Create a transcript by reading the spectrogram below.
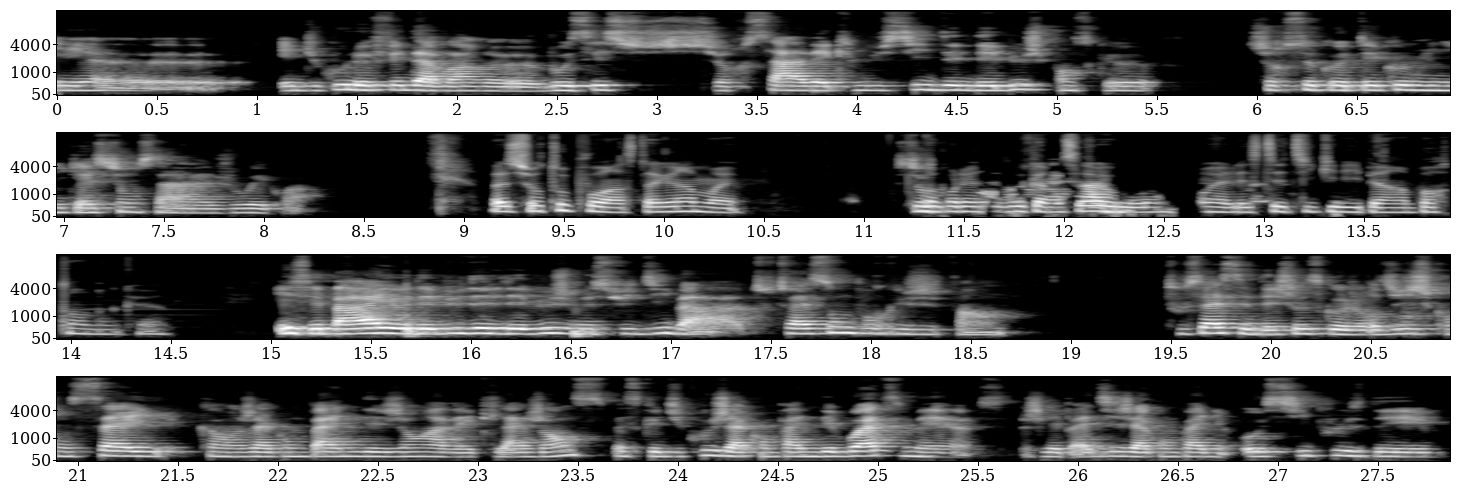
Et, euh, et, du coup, le fait d'avoir bossé sur ça avec Lucie dès le début, je pense que sur ce côté communication, ça a joué, quoi. Bah, surtout pour Instagram, ouais. Surtout pour les réseaux comme ça où ouais, l'esthétique est hyper importante. Donc, Et c'est pareil, au début, dès le début, je me suis dit, bah, de toute façon, pour que je. Enfin, tout ça, c'est des choses qu'aujourd'hui, je conseille quand j'accompagne des gens avec l'agence, parce que du coup, j'accompagne des boîtes, mais je ne l'ai pas dit, j'accompagne aussi plus des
